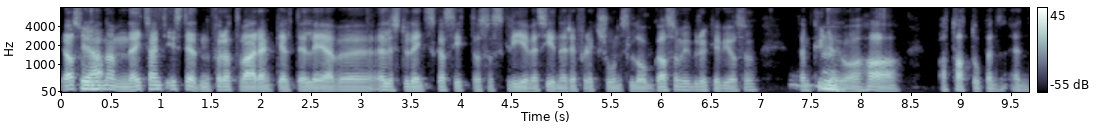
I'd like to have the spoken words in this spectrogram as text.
ja, som ja. du nevner, ikke sant? Istedenfor at hver enkelt elev eller student skal sitte og skrive sine refleksjonslogger, som vi bruker, vi også. De kunne mm. jo ha, ha, tatt opp en, en,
